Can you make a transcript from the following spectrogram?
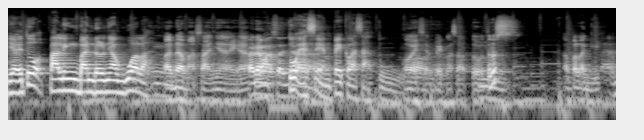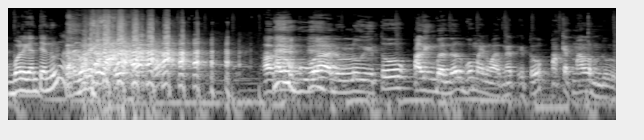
ya itu paling bandelnya gua lah. Pada masanya ya. Pada masanya. Itu SMP kelas 1. Oh SMP kelas 1. Terus apa lagi? Boleh gantian dulu nggak? Boleh. Ah, kalau gua dulu itu paling bandel gua main warnet itu paket malam dulu.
